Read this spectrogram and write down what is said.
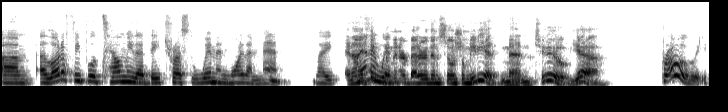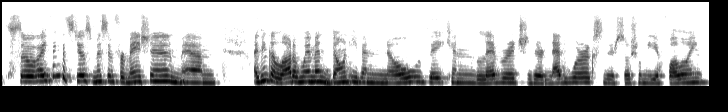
Um, a lot of people tell me that they trust women more than men. Like, and I think and women. women are better than social media men too. Yeah, probably. So I think it's just misinformation. Um, I think a lot of women don't even know they can leverage their networks, their social media following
